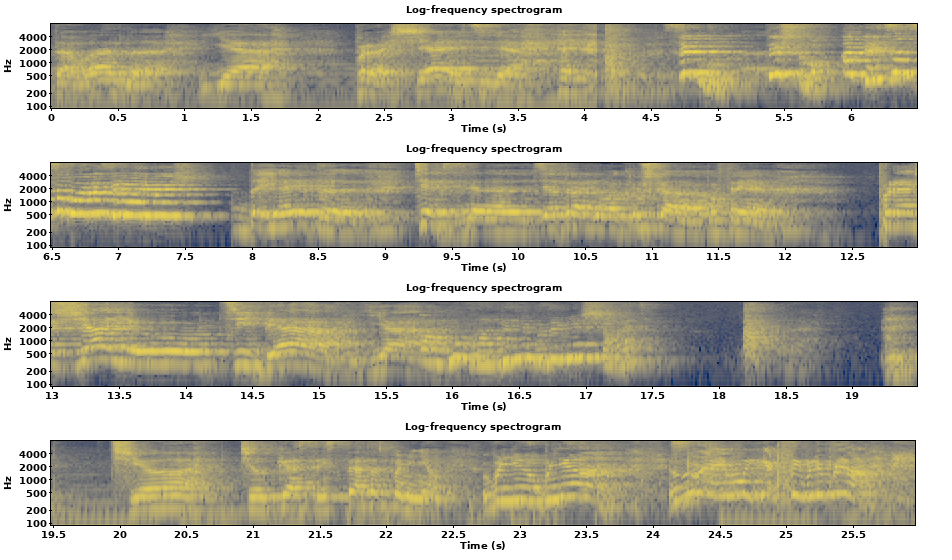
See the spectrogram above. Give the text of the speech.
да ладно, я прощаю тебя. Сын, ты что, опять сам с собой разговариваешь? Да я это, текст для театрального кружка повторяю. Прощаю тебя, я... ну ладно, не буду мешать. Чё? Челкастый статус поменял? Влюблен! Знаем мы, как ты влюблен!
